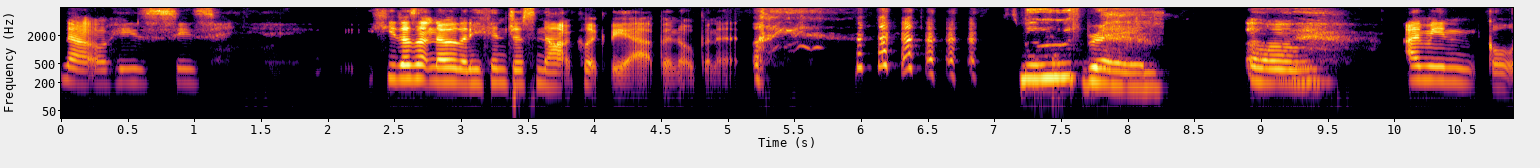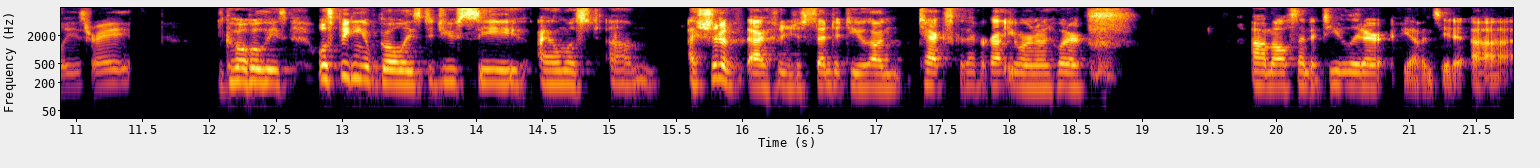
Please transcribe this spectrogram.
"No, he's he's he doesn't know that he can just not click the app and open it." Smooth brain. Um, I mean, goalies, right? Goalies. Well, speaking of goalies, did you see? I almost um I should have actually just sent it to you on text because I forgot you weren't on Twitter. Um, I'll send it to you later if you haven't seen it. Uh,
